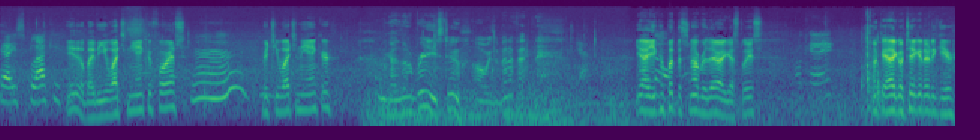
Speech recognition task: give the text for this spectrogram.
yeah, it's plucky. Hey little buddy, you watching the anchor for us? Mm-hmm. Richie watching the anchor? We got a little breeze too, always a benefit. Yeah. Yeah, you can put the snubber there, I guess, please. Okay. Okay, I go take it out of gear.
